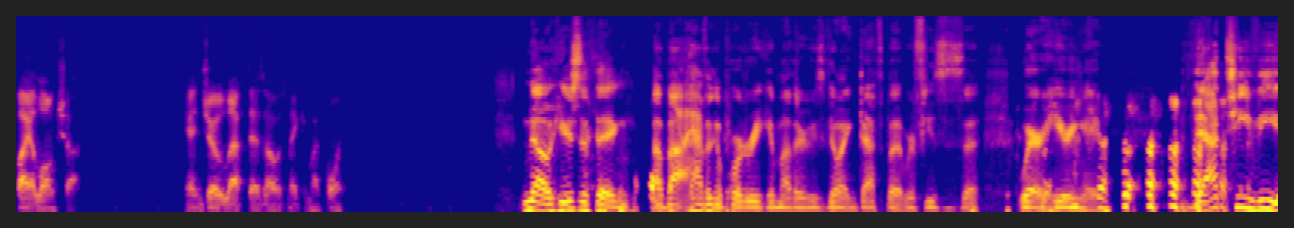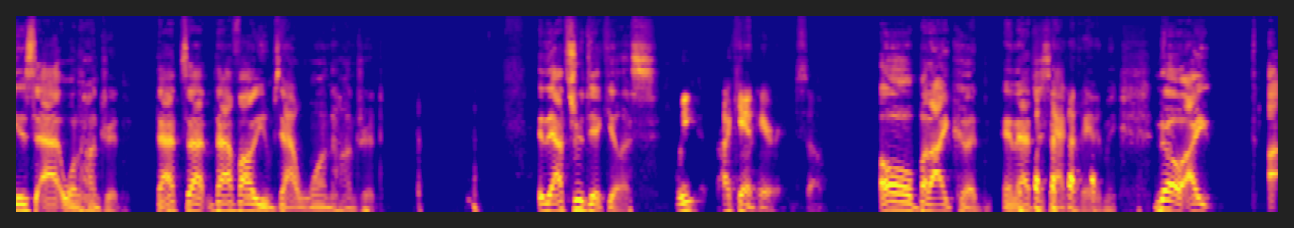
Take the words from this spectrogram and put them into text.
by a long shot. And Joe left as I was making my point. No, here's the thing about having a Puerto Rican mother who's going deaf but refuses to wear a hearing aid. That TV is at 100. That's at that volume's at 100. That's ridiculous. We I can't hear it, so Oh, but I could, and that just aggravated me. No, I, I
